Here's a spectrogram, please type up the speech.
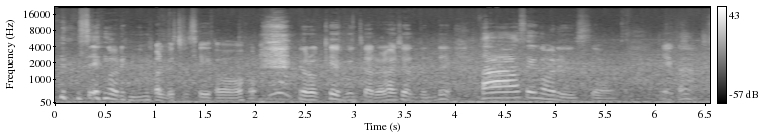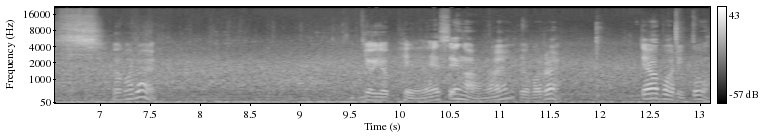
생얼 있는 걸로 주세요. 이렇게 문자를 하셨는데 다 생얼이 있어요. 얘가 요거를 요 옆에 생얼 요거를 떼어버리고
